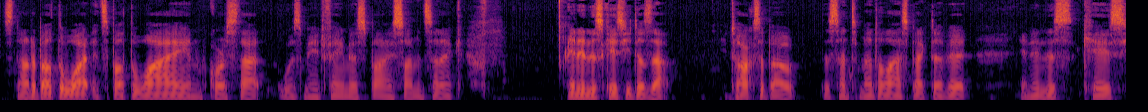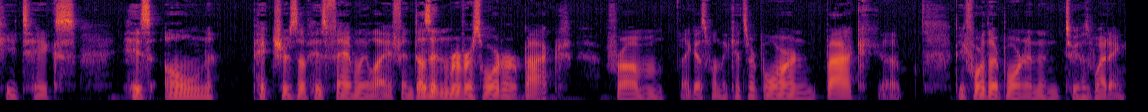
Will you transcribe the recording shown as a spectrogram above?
it's not about the what, it's about the why. And of course, that was made famous by Simon Sinek. And in this case, he does that. He talks about the sentimental aspect of it. And in this case, he takes his own pictures of his family life and does it in reverse order back from, I guess, when the kids are born, back uh, before they're born, and then to his wedding.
